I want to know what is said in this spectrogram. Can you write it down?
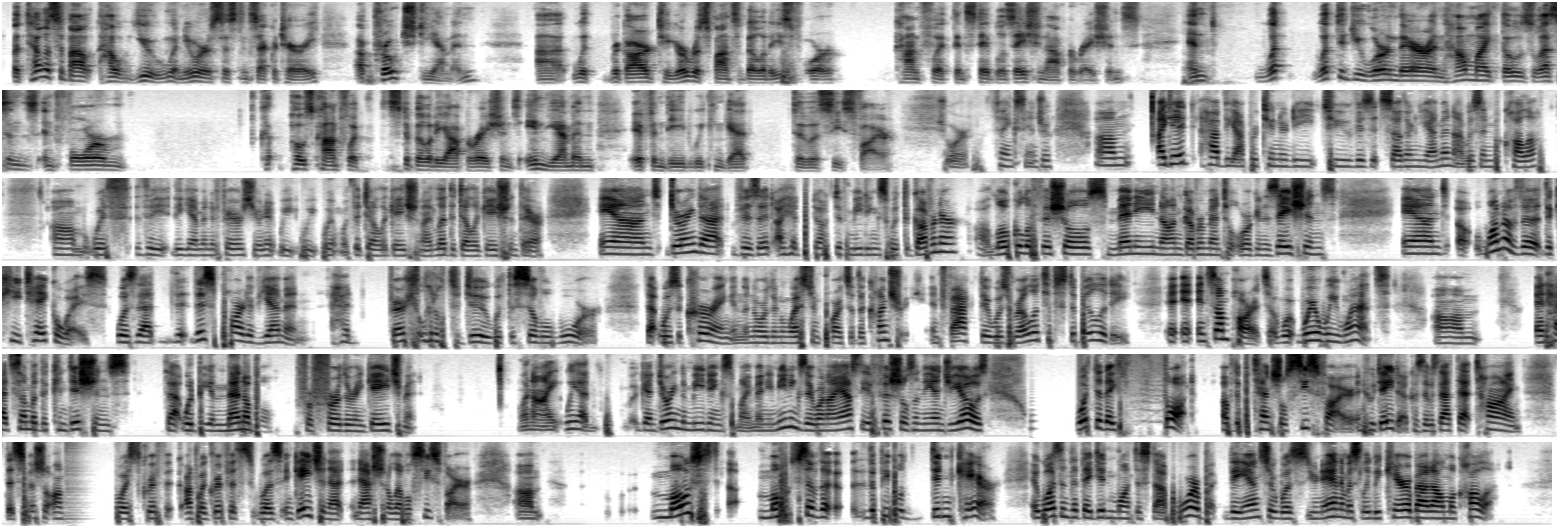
But tell us about how you, when you were assistant secretary, approached Yemen uh, with regard to your responsibilities for conflict and stabilization operations. And what what did you learn there, and how might those lessons inform post conflict stability operations in Yemen if indeed we can get to a ceasefire? Sure. Thanks, Andrew. Um, I did have the opportunity to visit southern Yemen. I was in Mukalla um, with the, the Yemen Affairs Unit. We, we went with the delegation. I led the delegation there. And during that visit, I had productive meetings with the governor, uh, local officials, many non governmental organizations. And uh, one of the, the key takeaways was that th- this part of Yemen had very little to do with the civil war that was occurring in the northern western parts of the country. In fact, there was relative stability in, in some parts where we went um, and had some of the conditions that would be amenable for further engagement. When I, we had, again, during the meetings, my many meetings there, when I asked the officials and the NGOs, what did they thought of the potential ceasefire in Hodeidah, because it was at that time that Special Envoy Griffith, Envoy Griffiths was engaged in that national level ceasefire. Um, most most of the the people didn't care. It wasn't that they didn't want to stop war, but the answer was unanimously, we care about Al Mukalla.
